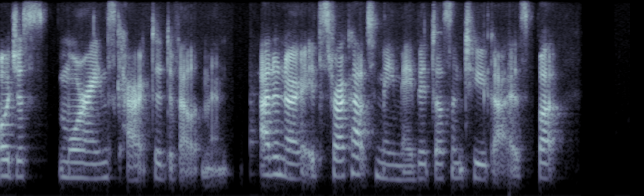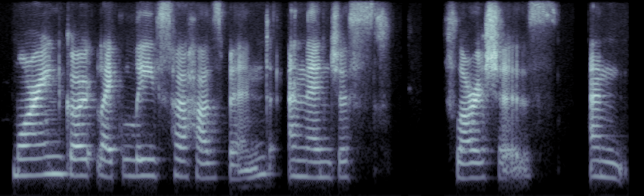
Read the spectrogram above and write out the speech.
or just Maureen's character development? I don't know. It struck out to me. Maybe it doesn't to you guys, but Maureen go like leaves her husband and then just flourishes and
